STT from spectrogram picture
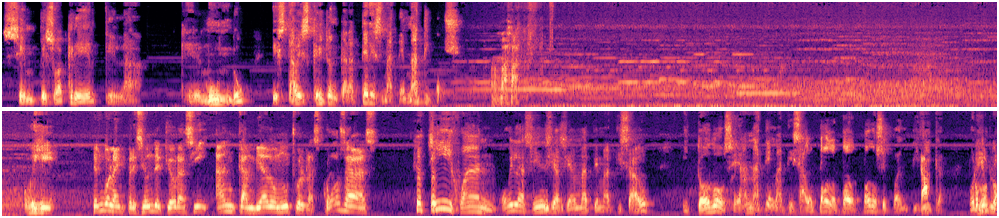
se empezó a creer que, la, que el mundo estaba escrito en caracteres matemáticos. Oye, tengo la impresión de que ahora sí han cambiado mucho las cosas. Sí, Juan, hoy la ciencia se ha matematizado y todo se ha matematizado, todo, todo, todo se cuantifica. Por ejemplo,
